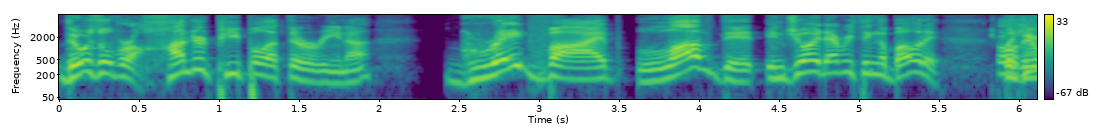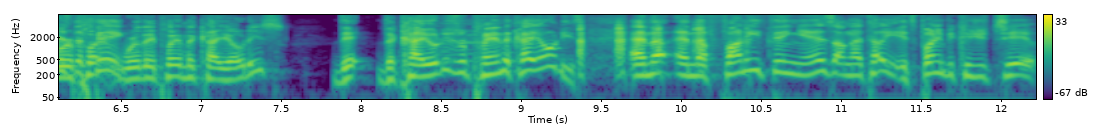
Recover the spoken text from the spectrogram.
there was over hundred people at the arena. Great vibe, loved it, enjoyed everything about it. But oh, they were the play- thing: were they playing the Coyotes? the, the Coyotes were playing the Coyotes. and the and the funny thing is, I'm gonna tell you, it's funny because you see,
